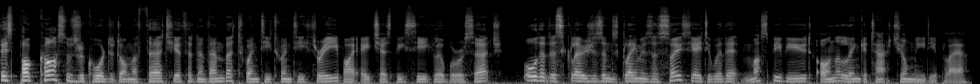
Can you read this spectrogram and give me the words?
This podcast was recorded on the 30th of November 2023 by HSBC Global Research. All the disclosures and disclaimers associated with it must be viewed on the link attached to your media player.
